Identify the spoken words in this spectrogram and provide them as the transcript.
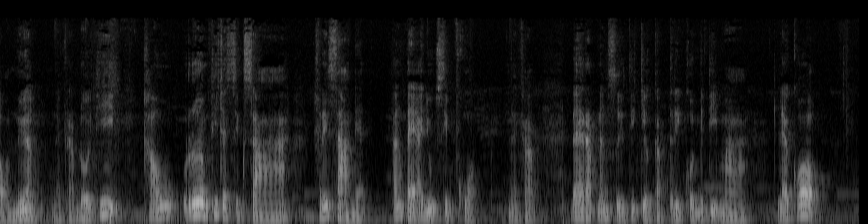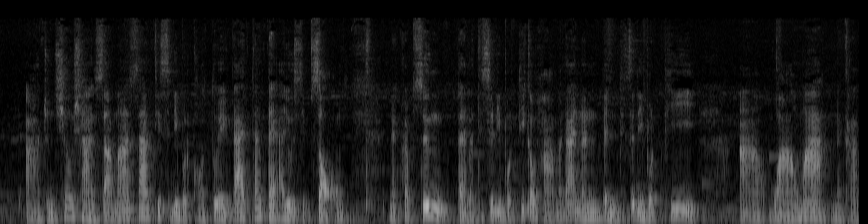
ต่อเนื่องนะครับโดยที่เขาเริ่มที่จะศึกษาคณิตศาสตร์เนี่ยตั้งแต่อายุ 10 ขวบนะครับได้รับหนังสือที่เกี่ยวกับตรีโกณมิติมา แล้วก็อ่านจนเชี่ยวชาญสามารถสร้างทฤษฎีบทของตัวเองได้ตั้งแต่อายุ 12 นะครับซึ่งแต่ละทฤษฎีบทที่เขาหามาได้นั้น เป็นทฤษฎีบทที่ว้าวมากนะครับ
